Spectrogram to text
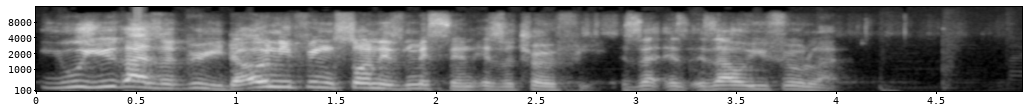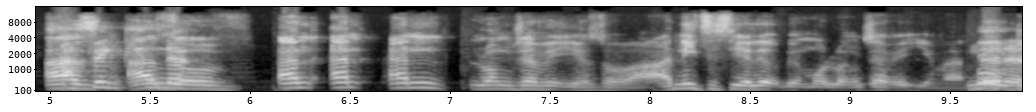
you you guys agree the only thing Son is missing is a trophy. Is that is, is that what you feel like? As, think- as no- of and, and and longevity as well. I need to see a little bit more longevity, man. no, no, the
